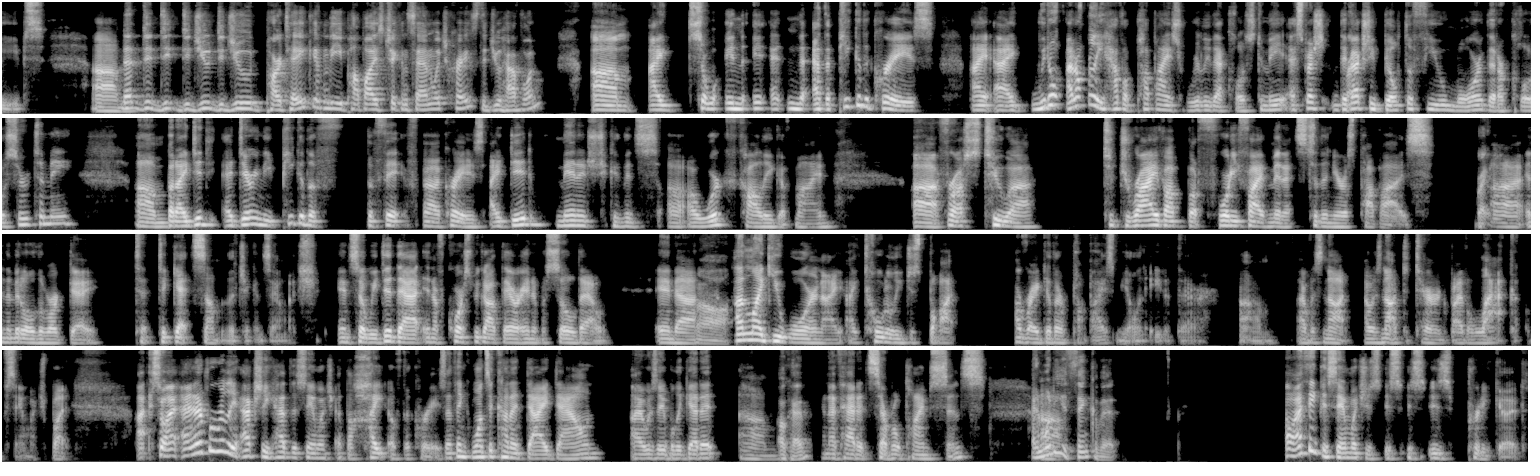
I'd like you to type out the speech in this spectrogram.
Um, now, did, did did you did you partake in the Popeyes chicken sandwich craze? Did you have one? Um, I so in, in at the peak of the craze, I I we don't I don't really have a Popeyes really that close to me. Especially they've right. actually built a few more that are closer to me. Um, but I did uh, during the peak of the the uh, craze, I did manage to convince uh, a work colleague of mine uh, for us to uh, to drive up about 45 minutes to the nearest Popeyes right uh, in the middle of the workday to, to get some of the chicken sandwich. And so we did that. And of course we got there and it was sold out. And uh, oh. unlike you, Warren, I, I totally just bought a regular Popeyes meal and ate it there. Um, I was not I was not deterred by the lack of sandwich, but I, so I, I never really actually had the sandwich at the height of the craze. I think once it kind of died down, I was able to get it. Um, okay, and I've had it several times since. And what uh, do you think of it? Oh, I think the sandwich is is is, is pretty good.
